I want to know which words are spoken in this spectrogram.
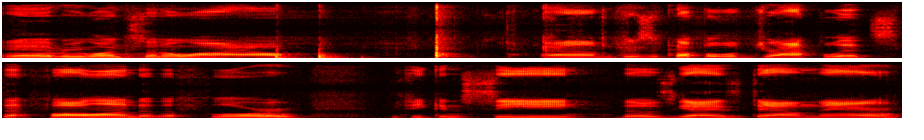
Every once in a while, um, there's a couple of droplets that fall onto the floor if you can see those guys down there,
